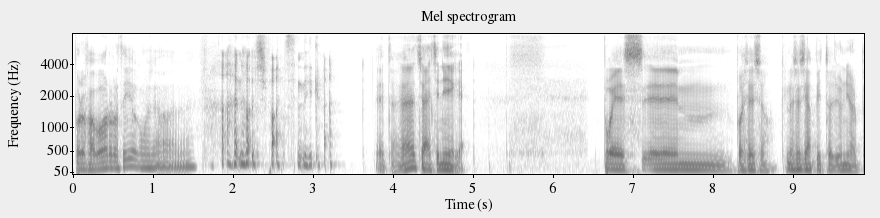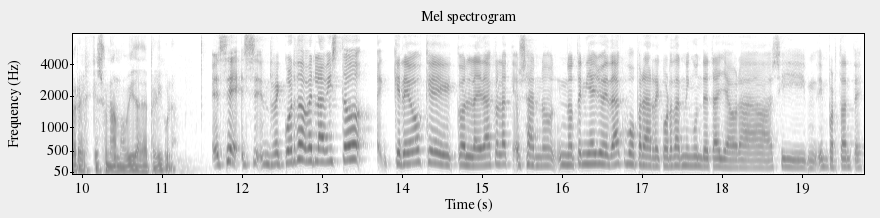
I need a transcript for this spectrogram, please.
por favor, Rocío, ¿cómo se llama? Arnold Schwarzenegger. Esto, ¿eh? Schwarzenegger. Pues, em, pues eso, que no sé si has visto Junior, pero es que es una movida de película. Recuerdo haberla visto, creo que con la edad con la que. O sea, no, no tenía yo edad como para recordar ningún detalle ahora así importante.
